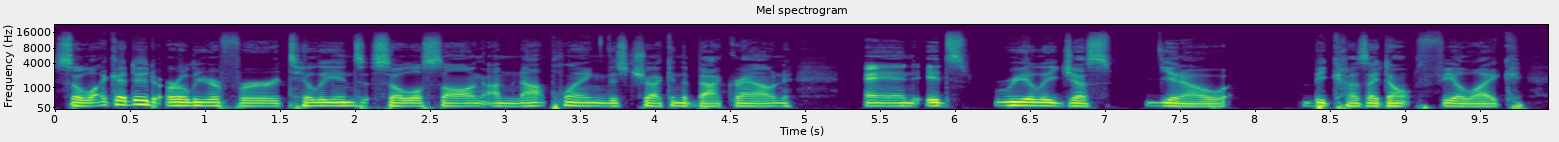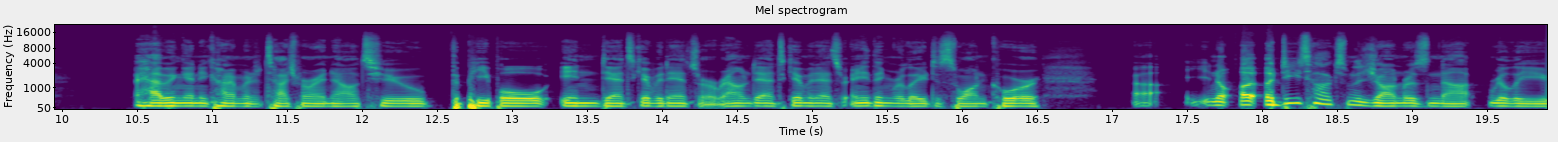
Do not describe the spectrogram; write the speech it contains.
so like i did earlier for Tilian's solo song i'm not playing this track in the background and it's really just you know because i don't feel like having any kind of an attachment right now to the people in Dance Gavin Dance or around Dance Gavin Dance or anything related to Swancore. Uh, you know, a, a, detox from the genre is not really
